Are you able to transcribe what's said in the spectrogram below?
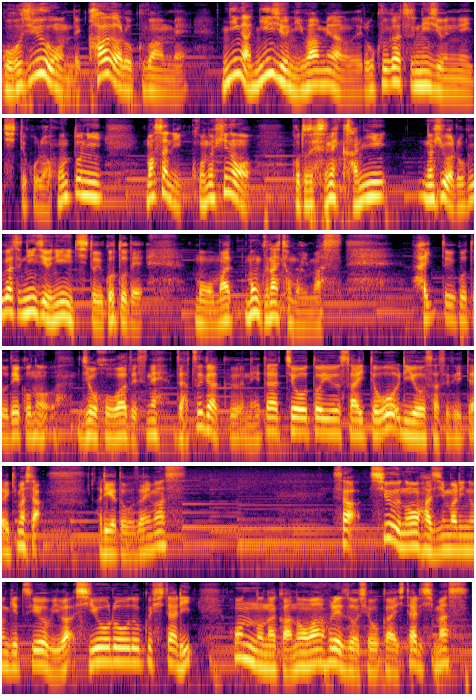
50音で「か」が6番目。2が22番目なので6月22日ってこれは本当にまさにこの日のことですね。カニの日は6月22日ということでもう、ま、文句ないと思います。はいということでこの情報はですね雑学ネタ帳というサイトを利用させていただきました。ありがとうございます。さあ週の始まりの月曜日は詩を朗読したり本の中のワンフレーズを紹介したりします。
